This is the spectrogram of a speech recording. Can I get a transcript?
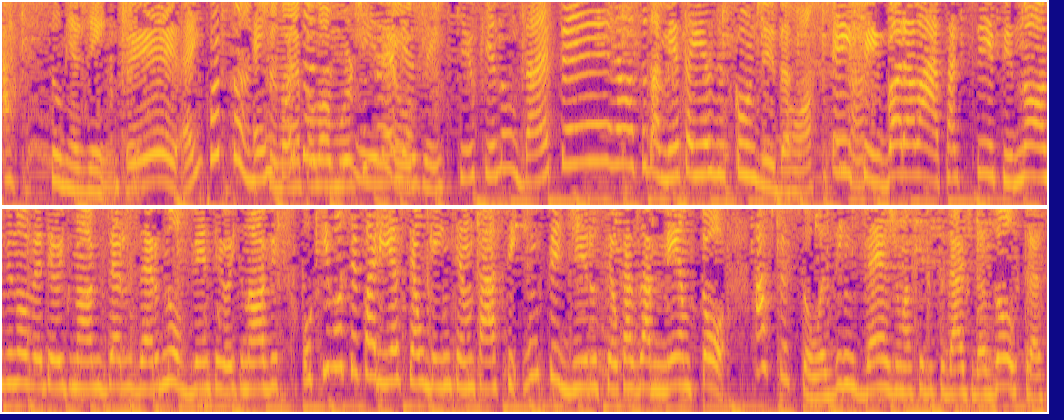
Assume a gente. É, é importante, né? Pelo amor de né, minha Deus. gente? Porque o que não dá é ter relacionamento aí às escondidas. Nossa Senhora. Enfim, bora lá, participe. 998900989. O que você faria se alguém tentasse impedir o seu casamento? As pessoas invejam a felicidade das outras?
